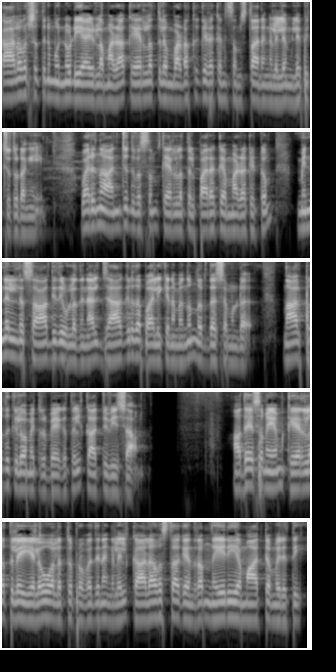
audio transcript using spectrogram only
കാലവർഷത്തിന് മുന്നോടിയായുള്ള മഴ കേരളത്തിലും വടക്ക് കിഴക്കൻ സംസ്ഥാനങ്ങളിലും ലഭിച്ചു തുടങ്ങി. വരുന്ന അഞ്ച് ദിവസം കേരളത്തിൽ പരക്കെ മഴ കിട്ടും. മിന്നലിന് സാധ്യതയുള്ളതിനാൽ ജാഗ്രത പാലിക്കണമെന്നും നിർദ്ദേശമുണ്ട്. നാൽപ്പത് കിലോമീറ്റർ വേഗത്തിൽ കാറ്റ് വീശാം. അതേസമയം കേരളത്തിലെ യെല്ലോ അലർട്ട് പ്രവചനങ്ങളിൽ കാലാവസ്ഥാ കേന്ദ്രം നേരിയ മാറ്റം വരുത്തി.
